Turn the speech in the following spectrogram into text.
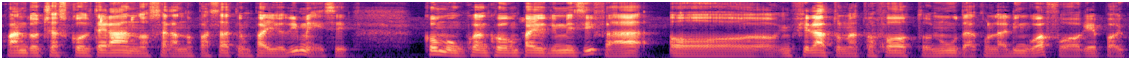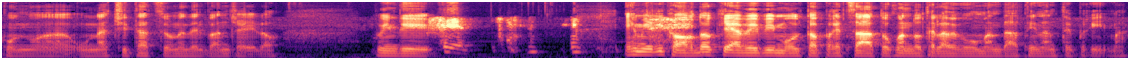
quando ci ascolteranno saranno passati un paio di mesi, comunque ancora un paio di mesi fa ho infilato una tua foto nuda con la lingua fuori e poi con una, una citazione del Vangelo. Quindi... E mi ricordo che avevi molto apprezzato quando te l'avevo mandata in anteprima.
